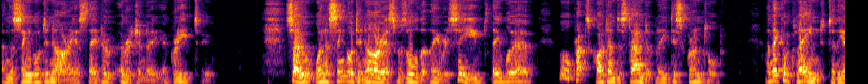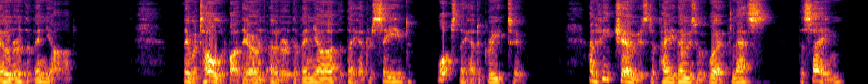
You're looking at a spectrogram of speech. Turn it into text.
than the single denarius they'd originally agreed to. So when a single denarius was all that they received, they were well, perhaps quite understandably, disgruntled, and they complained to the owner of the vineyard. They were told by the owner of the vineyard that they had received what they had agreed to, and if he chose to pay those who had worked less the same,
